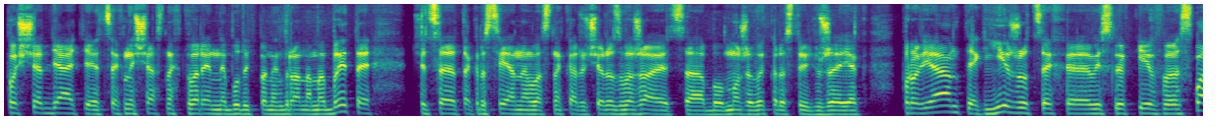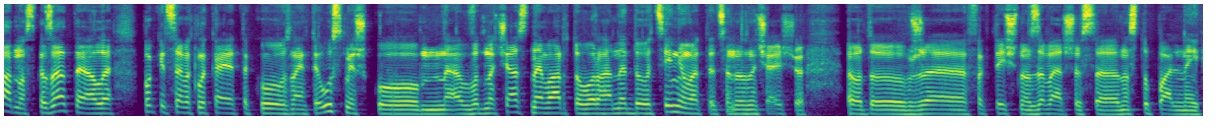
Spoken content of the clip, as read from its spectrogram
пощадять цих нещасних тварин, не будуть по них дронами бити. Чи це так росіяни, власне кажучи, розважаються або може використають вже як провіант, як їжу цих е, віслюків? Е, Складно сказати, але поки це викликає таку, знаєте, усмішку, е, водночас не варто ворога недооцінювати. Це не означає, що от вже фактично завершився наступальний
